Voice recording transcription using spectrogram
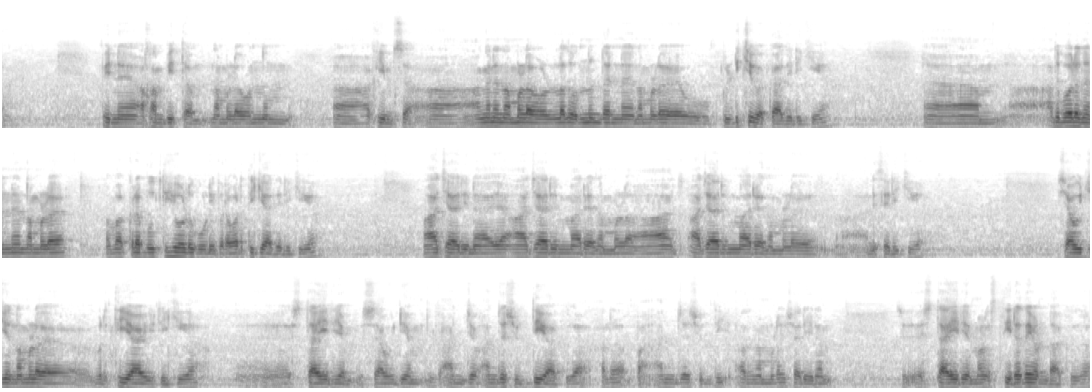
പിന്നെ അഹംഭിത്തം നമ്മളെ ഒന്നും അഹിംസ അങ്ങനെ നമ്മളെ ഉള്ളതൊന്നും തന്നെ നമ്മൾ പിടിച്ചു വെക്കാതിരിക്കുക. അതുപോലെ തന്നെ നമ്മളെ വക്രബുദ്ധിയോടുകൂടി പ്രവർത്തിക്കാതിരിക്കുക. ആചാര്യനായ ആചാര്യന്മാരെ നമ്മൾ ആചാര്യന്മാരെ നമ്മൾ അനുസരിക്കുക. ശൗര്യം നമ്മൾ വൃത്തിയായിരിക്കുക. സ്ഥൈര്യം ശൗര്യം അഞ്ച് അഞ്ച് ശുദ്ധിയാക്കുക അത് അഞ്ചശുദ്ധി അഞ്ച് ശുദ്ധി അത് നമ്മുടെ ശരീരം സ്ഥൈര്യം നമ്മൾ സ്ഥിരതയുണ്ടാക്കുക.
